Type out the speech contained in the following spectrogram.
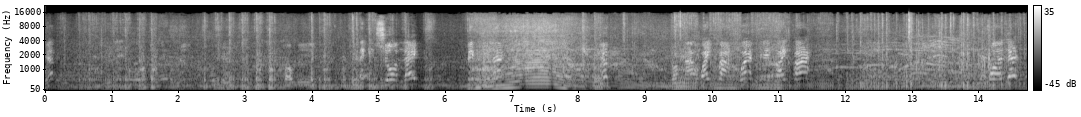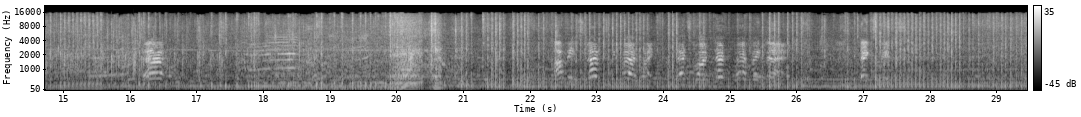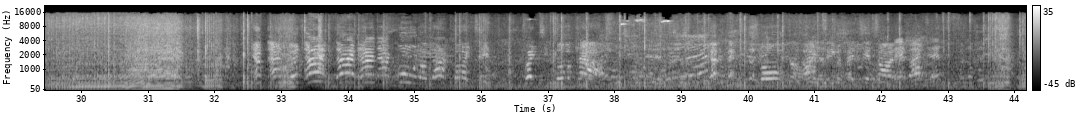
Yep. Probably. Making short legs. 50 legs. Yep. Drop that weight back. Working it weight back. Side left. Yeah. Up inch left to be perfect. That's right, left perfect there. Next it. Yep, that's good. That, that, that, that, forward on that, fighting. 24 cows. Yep, next to the time. Yep.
